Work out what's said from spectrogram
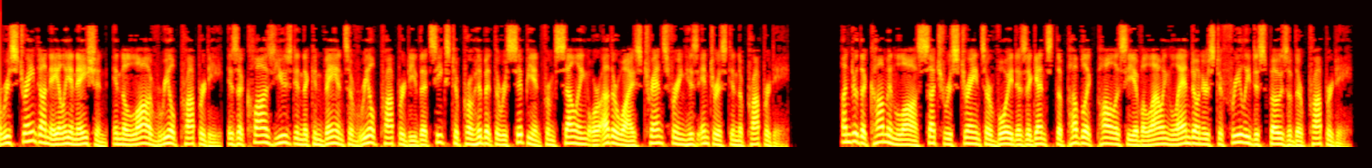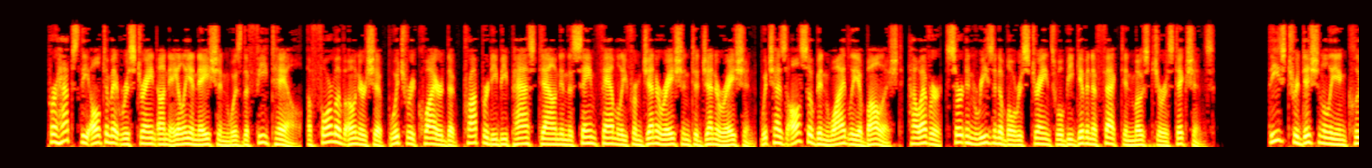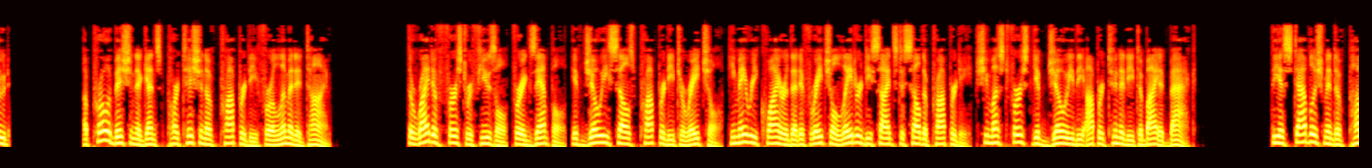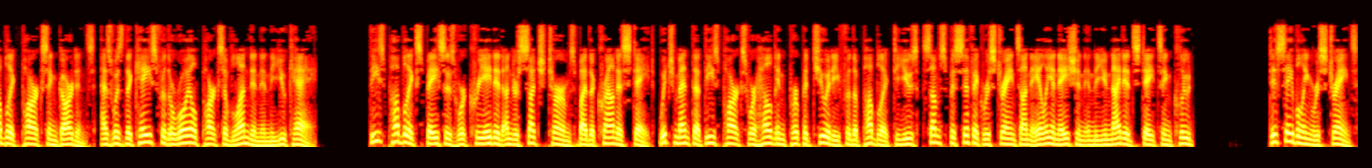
A restraint on alienation, in the law of real property, is a clause used in the conveyance of real property that seeks to prohibit the recipient from selling or otherwise transferring his interest in the property. Under the common law such restraints are void as against the public policy of allowing landowners to freely dispose of their property. Perhaps the ultimate restraint on alienation was the fee tail, a form of ownership which required that property be passed down in the same family from generation to generation, which has also been widely abolished, however, certain reasonable restraints will be given effect in most jurisdictions. These traditionally include a prohibition against partition of property for a limited time. The right of first refusal, for example, if Joey sells property to Rachel, he may require that if Rachel later decides to sell the property, she must first give Joey the opportunity to buy it back. The establishment of public parks and gardens, as was the case for the Royal Parks of London in the UK. These public spaces were created under such terms by the Crown Estate, which meant that these parks were held in perpetuity for the public to use. Some specific restraints on alienation in the United States include Disabling restraints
